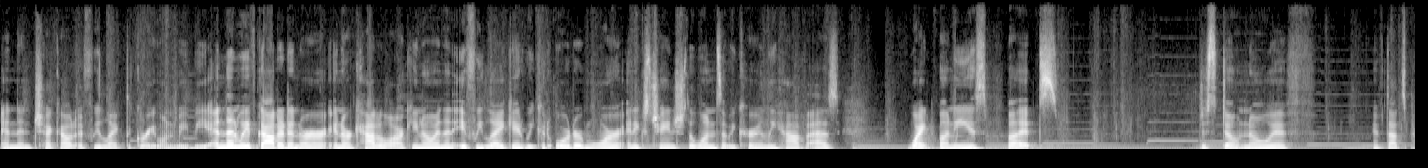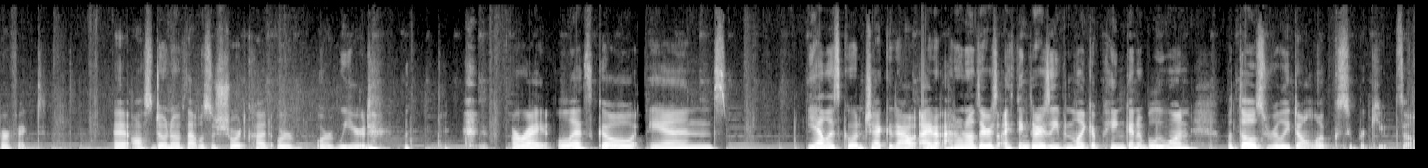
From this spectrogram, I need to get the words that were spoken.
and then check out if we like the gray one maybe. And then we've got it in our in our catalog, you know, and then if we like it, we could order more and exchange the ones that we currently have as white bunnies, but just don't know if if that's perfect. I also don't know if that was a shortcut or or weird. All right, let's go and yeah, let's go and check it out. I, I don't know. There's I think there's even like a pink and a blue one, but those really don't look super cute. So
